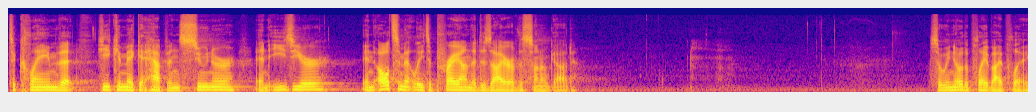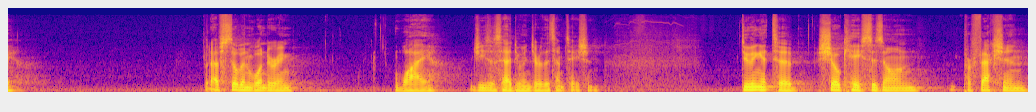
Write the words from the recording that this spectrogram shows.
to claim that he can make it happen sooner and easier, and ultimately to prey on the desire of the Son of God. So we know the play by play. But I've still been wondering why Jesus had to endure the temptation. Doing it to showcase his own perfection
